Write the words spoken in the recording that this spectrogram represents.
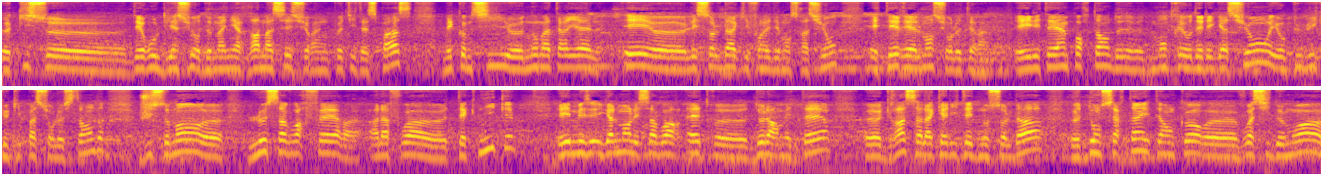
euh, qui se déroulent bien sûr de manière ramassée sur un petit espace, mais comme si euh, nos matériels et euh, les soldats qui font les démonstrations étaient réellement sur le terrain. Et il était important de montrer aux délégations et au public qui passe sur le stand justement le savoir-faire à la fois technique et mais également les savoir-être de l'armée de terre grâce à la qualité de nos soldats dont certains étaient encore voici deux mois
